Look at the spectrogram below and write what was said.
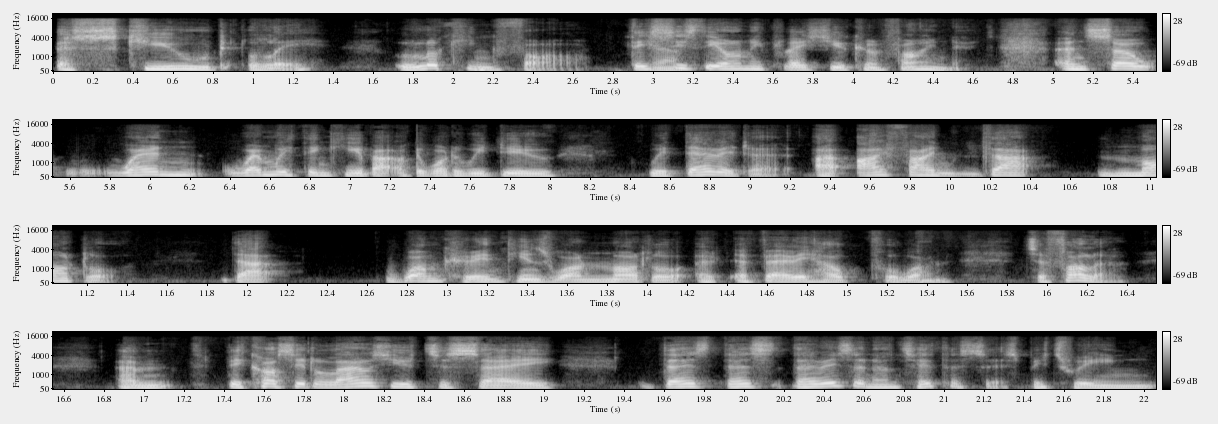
askewedly looking for this yeah. is the only place you can find it. And so when when we're thinking about okay, what do we do with Derrida, I, I find that model, that 1 Corinthians 1 model, a, a very helpful one to follow. Um, because it allows you to say, there's there's there is an antithesis between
